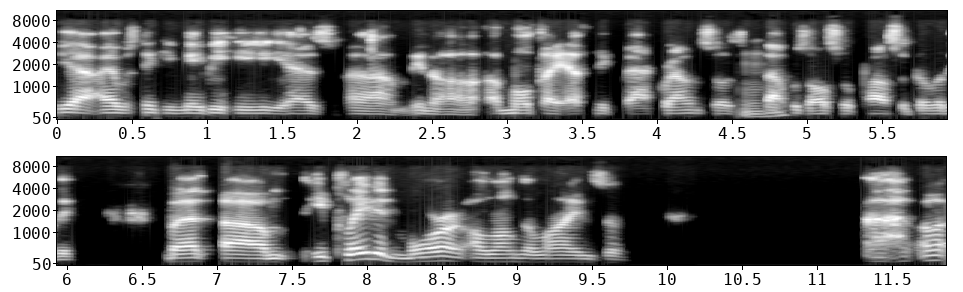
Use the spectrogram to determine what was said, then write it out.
Yeah, I was thinking maybe he has, um, you know, a multi-ethnic background, so Mhm. that was also a possibility. But um, he played it more along the lines of. Uh, uh,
